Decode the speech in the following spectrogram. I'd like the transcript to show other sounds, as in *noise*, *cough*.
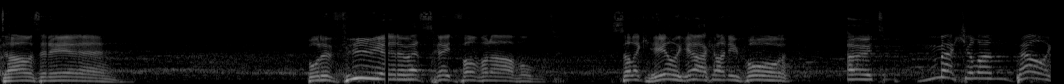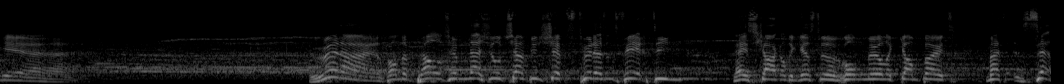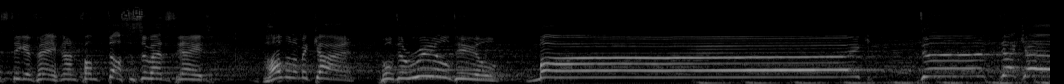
Dames en heren, voor de vierde wedstrijd van vanavond stel ik heel graag aan u voor uit Mechelen, België. Winnaar van de Belgium National Championships 2014. Hij schakelde gisteren Ron Meulenkamp uit met 6 tegen 5 na een fantastische wedstrijd. Handen op elkaar voor de real deal. Mike de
